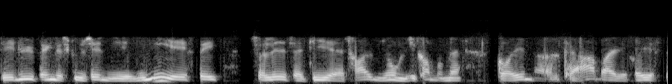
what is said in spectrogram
det er nye penge, der skydes ind i, i EFB, således at de øh, 30 millioner, de kommer med, går ind og kan arbejde for EFB.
